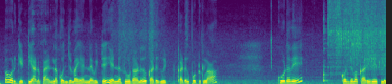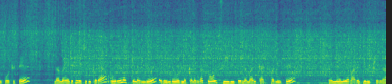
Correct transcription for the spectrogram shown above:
இப்போ ஒரு கெட்டியான பேனில் கொஞ்சமாக எண்ணெய் விட்டு எண்ணெய் சூடானதும் கடுகு விட் கடுகு போட்டுக்கலாம். கூடவே கொஞ்சமாக கறிவேப்பிலை போட்டுட்டு நம்ம எடுத்து வச்சுருக்கிற உருளைக்கிழங்கு ரெண்டு உருளைக்கிழங்கை தோல் சீவிட்டு இந்த மாதிரி கட் பண்ணிவிட்டு எண்ணெயிலேயே வதக்கி விட்டுருங்க.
